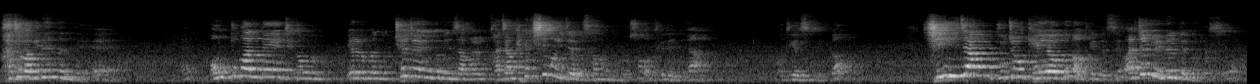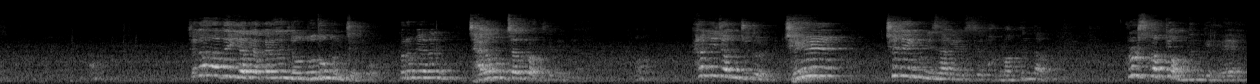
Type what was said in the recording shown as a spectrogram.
가져가긴 했는데 예? 엉뚱한데 지금 들면 최저임금 인상을 가장 핵심 의제로 삼음으로써 어떻게 됐냐 어떻게 했습니까? 시장 구조 개혁은 어떻게 됐어요? 완전히 외면돼 버렸어요. 제가 하나 더 이야기할까 이건 노동 문제고 그러면은 자영업자들 어떻게 되냐? 어? 편의점주들 제일 최저임금 인상이 있어요. 방방 뜬다고. 그럴 수밖에 없는 게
